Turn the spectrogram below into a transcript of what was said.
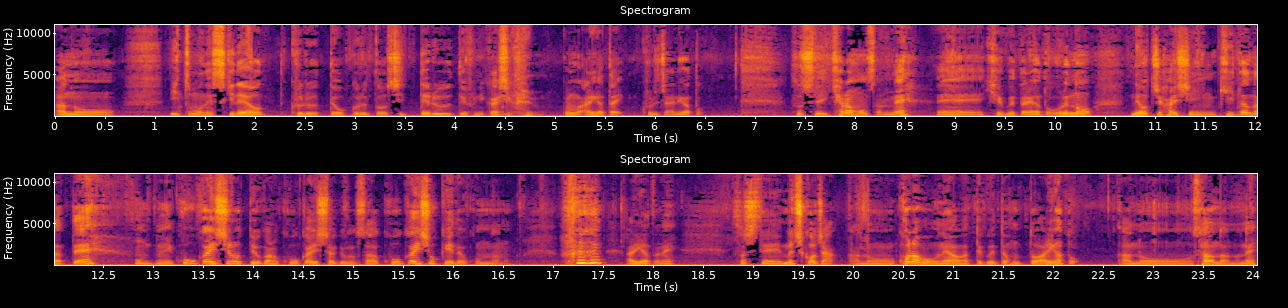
あの、いつもね、好きだよ、クルって送ると知ってるっていう風に返してくれる。これもありがたい。クルちゃんありがとう。そして、キャラモンさんね、えー、来てくれてありがとう。俺の寝落ち配信聞いたんだって本当に公開しろって言うから公開したけどさ、公開処刑だよ、こんなの。ありがとうね。そして、むちこちゃん。あの、コラボをね、上がってくれて本当ありがとう。あの、サウナのね、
